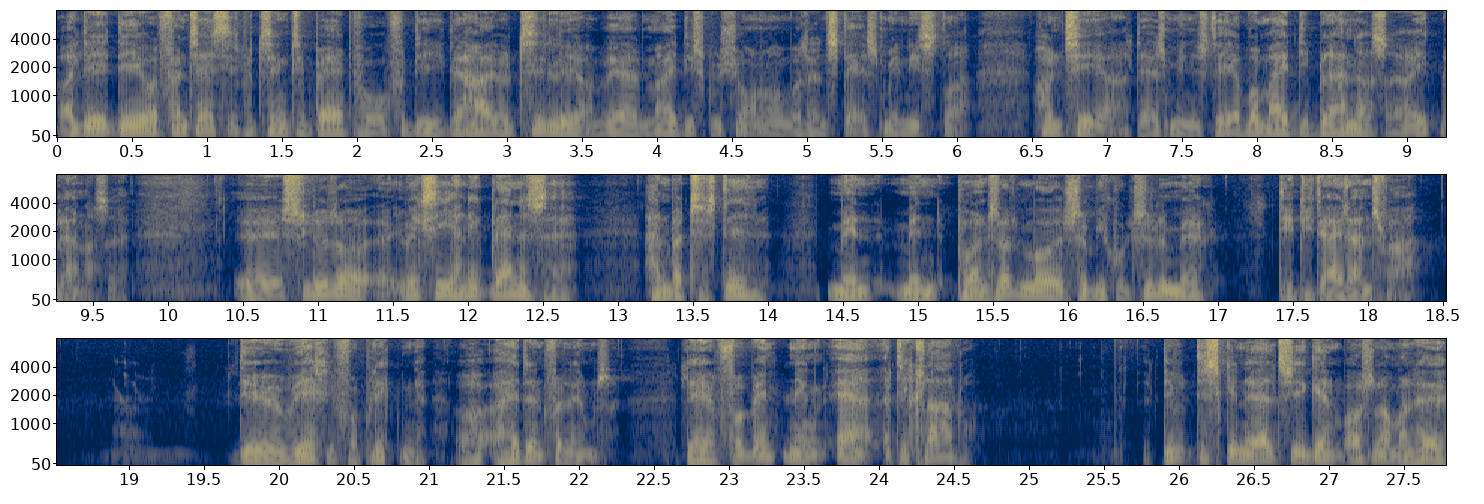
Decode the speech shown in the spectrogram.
Og det, det er jo fantastisk at tænke tilbage på, fordi der har jo tidligere været meget diskussion om, hvordan statsministre håndterer deres ministerier, hvor meget de blander sig og ikke blander sig. Øh, Slytter, jeg vil ikke sige, at han ikke blandede sig. Han var til stede, men, men på en sådan måde, så vi kunne tydeligt mærke, det er dit eget ansvar. Det er jo virkelig forpligtende at have den fornemmelse. Lad forventningen er, at det klarer du. Det, det skinner altid igen, også når man havde...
